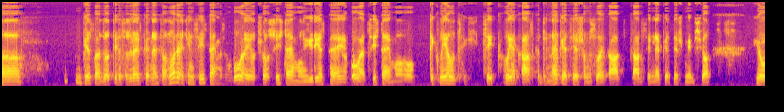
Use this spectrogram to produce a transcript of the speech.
uh, pieslēdzoties uzreiz pie neto norēķina sistēmas un būvējot šo sistēmu, ir iespēja būvēt sistēmu tik lielu, cik, cik liekas, kad ir nepieciešams vai kād, kādas ir nepieciešamības. Jo, jo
